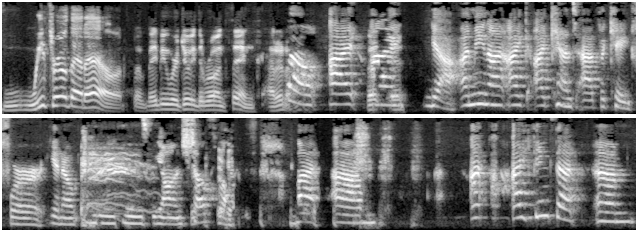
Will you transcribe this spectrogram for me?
we throw that out, but maybe we're doing the wrong thing. I don't know. Well, I but, I. Uh, yeah, I mean, I, I, I can't advocate for you know eating things beyond shelf life, but um, I I think that um,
